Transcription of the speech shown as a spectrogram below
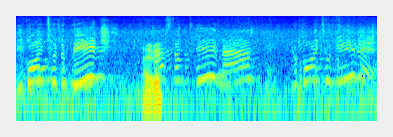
you going to the beach? Maybe. Have some tea, man. You're going to need it.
